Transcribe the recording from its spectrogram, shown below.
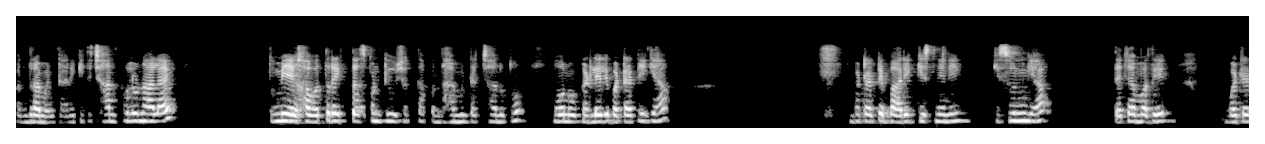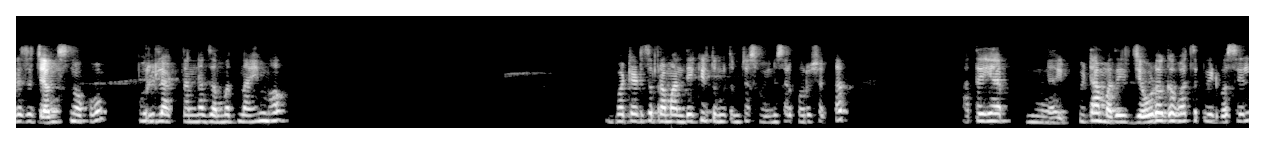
पंधरा मिनिटांनी किती छान फुलून आलाय. तुम्ही हवं तर एक तास पण ठेवू शकता पण दहा मिनिटात छान होतो. दोन उकडलेले बटाटे घ्या. बटाटे बारीक किसणीने किसून घ्या. त्याच्यामध्ये बटाट्याचे जंक्स नको. पुरी लागताना जमत नाही मग. बटाट्याचं प्रमाण देखील तुम्ही तुमच्या सोयीनुसार करू शकता. आता ह्या पिठामध्ये जेवढं गव्हाचं पीठ बसेल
